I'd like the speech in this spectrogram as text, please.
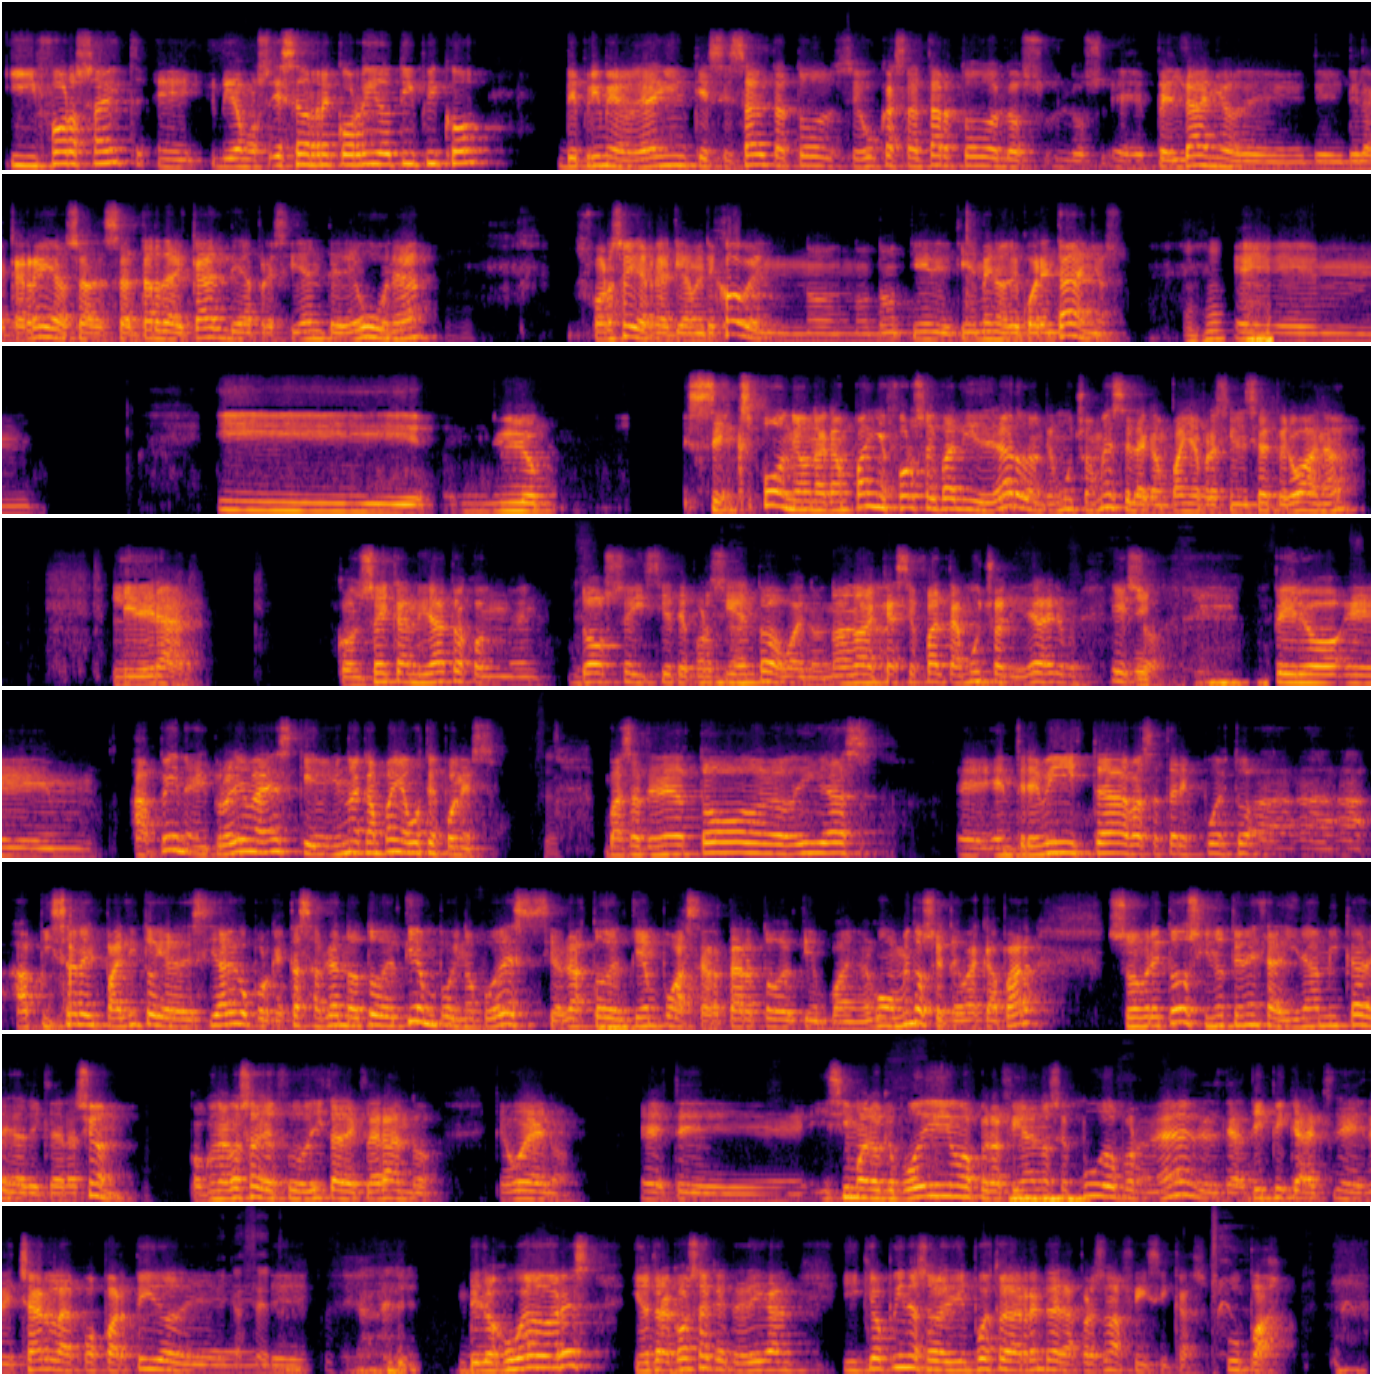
Y Forsyth, eh, digamos, es el recorrido típico de primero, de alguien que se salta todo, se busca saltar todos los, los eh, peldaños de, de, la carrera, o sea, saltar de alcalde a presidente de una. Forsyth es relativamente joven, no, no, no tiene, tiene, menos de 40 años. eh, y lo, se expone a una campaña, Forsyth va a liderar durante muchos meses la campaña presidencial peruana, liderar con seis candidatos con 12 y 7%, bueno, no, no es que hace falta mucho liderar eso, pero eh, apenas, el problema es que en una campaña vos te expones, sí. vas a tener todos los días eh, entrevistas, vas a estar expuesto a, a, a, pisar el palito y a decir algo porque estás hablando todo el tiempo y no podés, si hablas todo el tiempo, acertar todo el tiempo, en algún momento se te va a escapar, sobre todo si no tenés la dinámica de la declaración, porque una cosa es el futbolista declarando, que bueno, este, hicimos lo que pudimos, pero al final no se pudo, por, ¿eh? la típica de charla post partido de, de, de, los jugadores, y otra cosa que te digan, ¿y qué opinas sobre el impuesto de la renta de las personas físicas? Upa.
